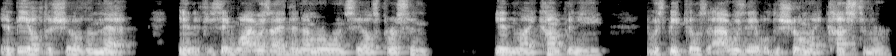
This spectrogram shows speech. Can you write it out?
and be able to show them that. And if you say, why was I the number one salesperson in my company? It was because I was able to show my customer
